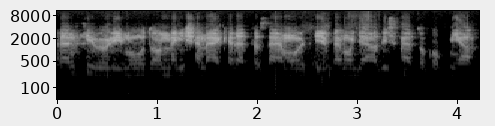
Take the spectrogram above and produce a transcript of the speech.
rendkívüli módon meg is emelkedett az elmúlt évben, ugye az ismert okok miatt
